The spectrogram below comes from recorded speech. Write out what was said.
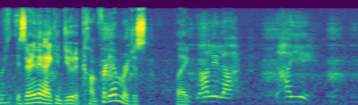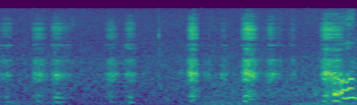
Wonder, is there anything I can do to comfort him, or just like Walila, Hai. Om um,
